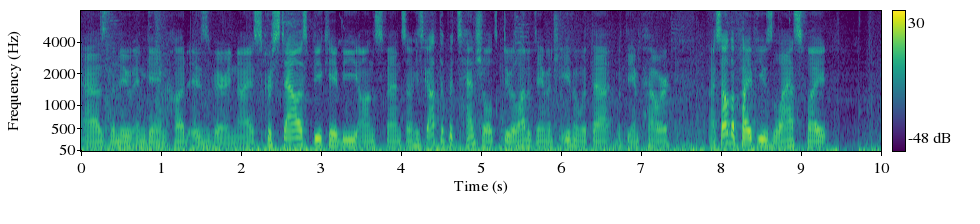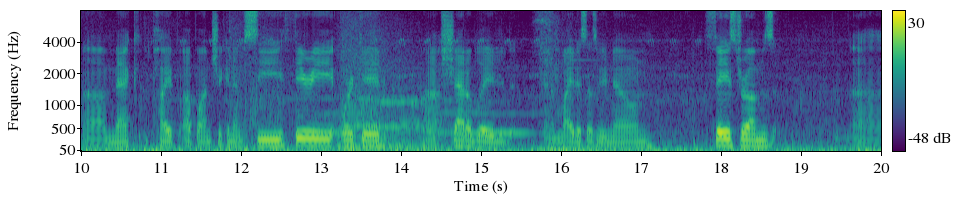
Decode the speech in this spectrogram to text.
as the new in-game HUD is very nice. Crystalys BKB on Sven, so he's got the potential to do a lot of damage even with that, with the Empower. I saw the pipe used last fight. Uh, mech pipe up on Chicken MC, Theory, Orchid, uh, Shadowblade, and a Midas as we've known. Phase drums, uh,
